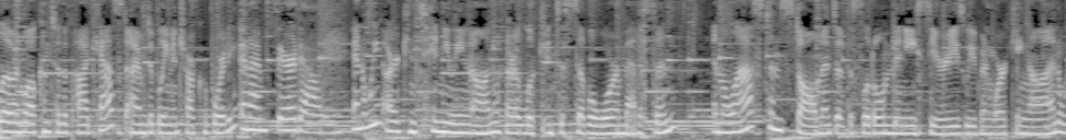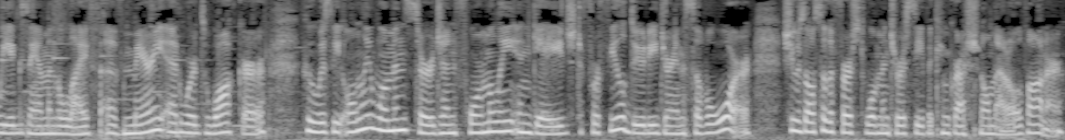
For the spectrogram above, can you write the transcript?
Hello and welcome to the podcast. I'm Deblina Chakraborty. And I'm Sarah Dowdy. And we are continuing on with our look into Civil War medicine. In the last installment of this little mini series we've been working on, we examine the life of Mary Edwards Walker, who was the only woman surgeon formally engaged for field duty during the Civil War. She was also the first woman to receive a Congressional Medal of Honor.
